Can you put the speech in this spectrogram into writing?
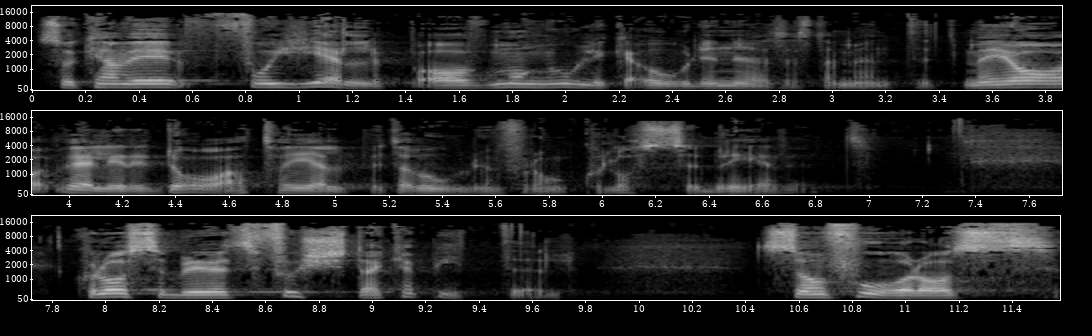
så kan vi få hjälp av många olika ord i Nya Testamentet. Men jag väljer idag att ta hjälp av orden från Kolosserbrevet. Kolosserbrevets första kapitel som får oss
